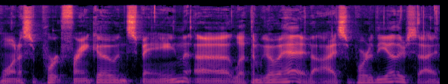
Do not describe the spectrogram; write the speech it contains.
want to support Franco in Spain, uh, let them go ahead. I supported the other side.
